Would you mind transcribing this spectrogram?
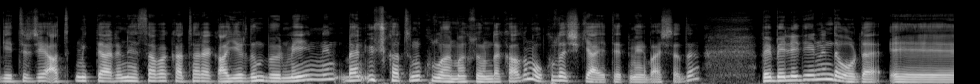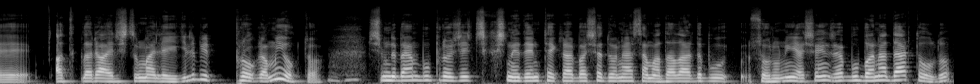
getireceği atık miktarını hesaba katarak ayırdığım bölmenin ben 3 katını kullanmak zorunda kaldım. Okulda şikayet etmeye başladı. Ve belediyenin de orada e, atıkları ayrıştırma ile ilgili bir programı yoktu. Hı hı. Şimdi ben bu proje çıkış nedeni tekrar başa dönersem adalarda bu sorunu yaşayınca bu bana dert oldu.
